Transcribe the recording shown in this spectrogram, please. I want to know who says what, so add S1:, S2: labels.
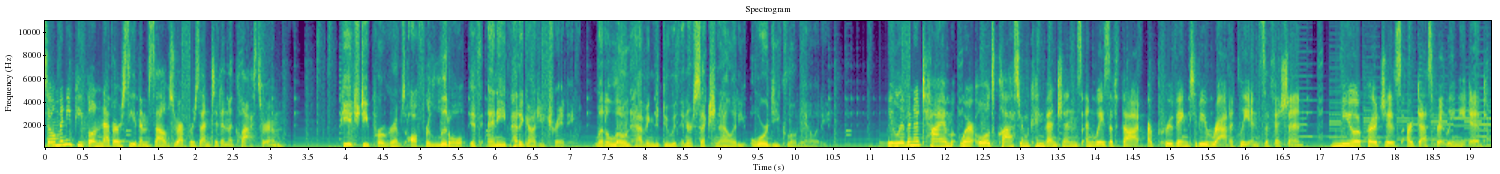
S1: So many people never see themselves represented in the classroom.
S2: PhD programs offer little, if any, pedagogy training, let alone having to do with intersectionality or decoloniality.
S1: We live in a time where old classroom conventions and ways of thought are proving to be radically insufficient. New approaches are desperately needed.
